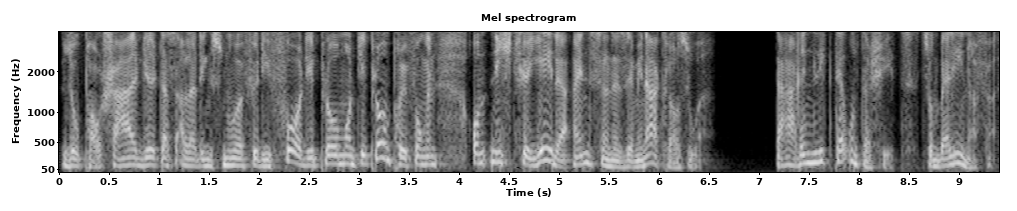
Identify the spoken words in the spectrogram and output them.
So pauschal gilt das allerdings nur für die Vordiplom- und Diplomprüfungen und nicht für jede einzelne Seminarklausur. Darin liegt der Unterschied zum Berliner Fall.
